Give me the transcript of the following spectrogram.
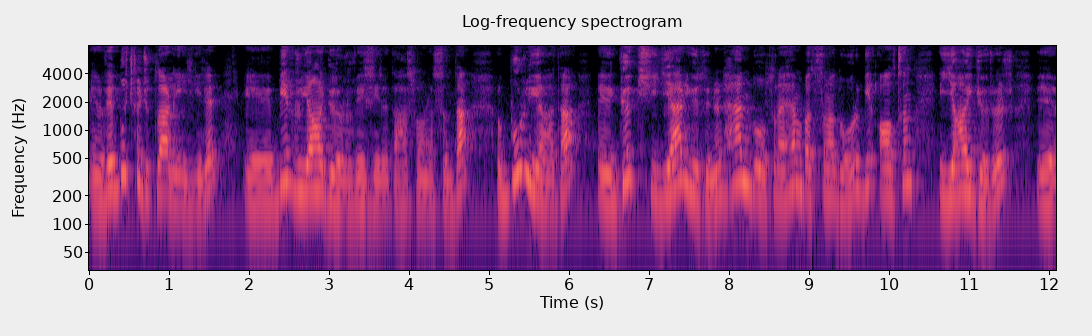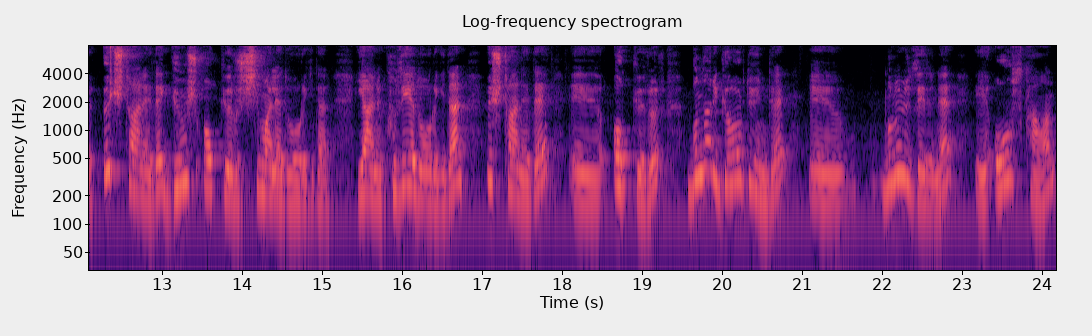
ve bu çocuklarla ilgili e, bir rüya görür veziri daha sonrasında. Bu rüyada e, gök yeryüzünün hem doğusuna hem batısına doğru bir altın yay görür. E, Üç tane de gümüş ok görür şimale doğru giden. Yani kuzeye doğru giden üç tane de e, ok görür. Bunları gördüğünde e, bunun üzerine e, Oğuz Kağan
